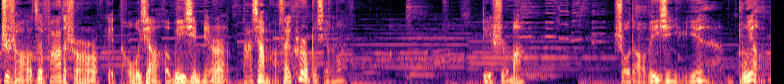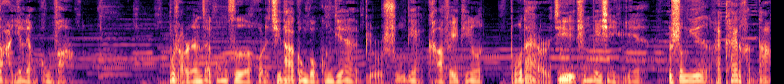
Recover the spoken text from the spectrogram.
至少在发的时候给头像和微信名打下马赛克不行吗？第十八，收到微信语音，不要大音量公放。不少人在公司或者其他公共空间，比如书店、咖啡厅，不戴耳机听微信语音，声音还开得很大。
